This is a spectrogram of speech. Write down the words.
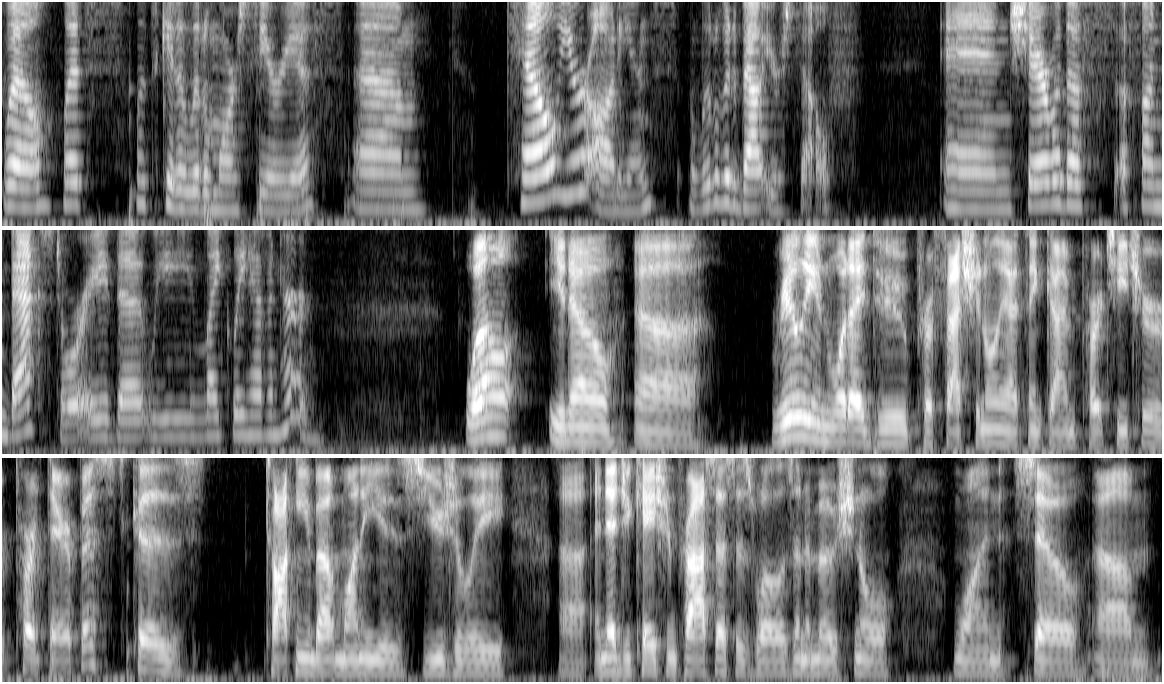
well, let's let's get a little more serious. Um, tell your audience a little bit about yourself and share with us a fun backstory that we likely haven't heard. Well, you know, uh, really in what I do professionally, I think I'm part teacher, part therapist because talking about money is usually uh, an education process as well as an emotional one. So um,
